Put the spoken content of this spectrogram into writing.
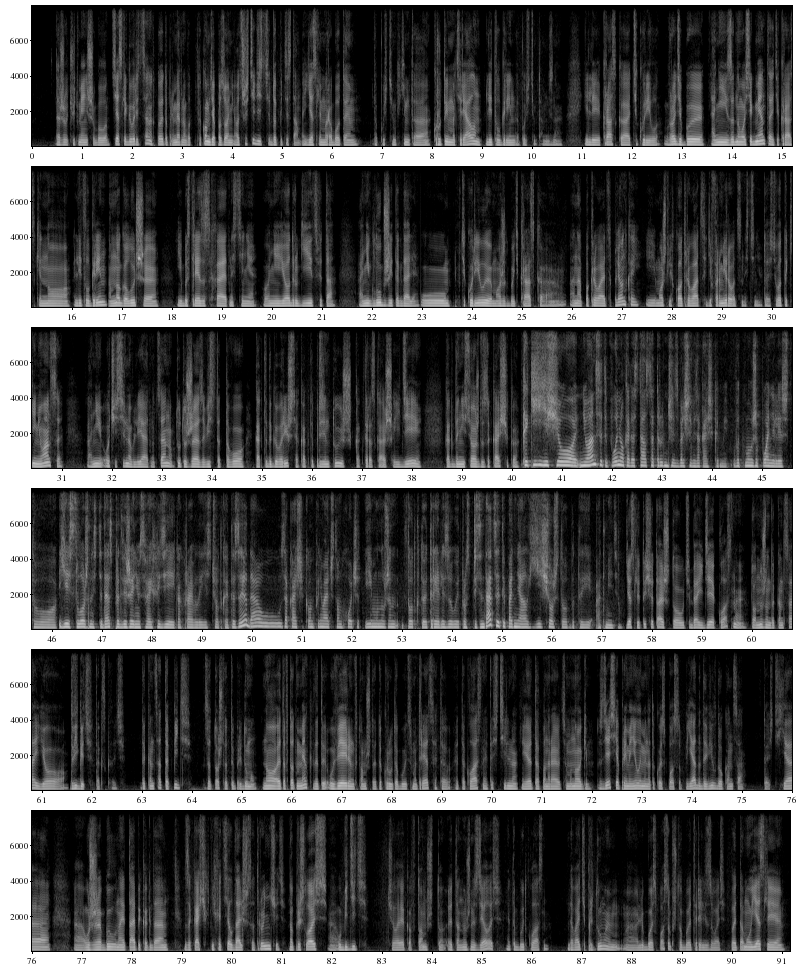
даже чуть меньше было. Если говорить о ценах, то это примерно вот в таком диапазоне, от 60 до 500. Если мы работаем допустим, каким-то крутым материалом, Little Green, допустим, там, не знаю, или краска Тикурила. Вроде бы они из одного сегмента, эти краски, но Little Green намного лучше и быстрее засыхает на стене. У нее другие цвета они глубже и так далее. У текурилы может быть краска, она покрывается пленкой и может легко отрываться и деформироваться на стене. То есть вот такие нюансы они очень сильно влияют на цену. Тут уже зависит от того, как ты договоришься, как ты презентуешь, как ты расскажешь о идее, как донесешь до заказчика. Какие еще нюансы ты понял, когда стал сотрудничать с большими заказчиками? Вот мы уже поняли, что есть сложности да, с продвижением своих идей. Как правило, есть четкое ТЗ да, у заказчика, он понимает, что он хочет, и ему нужен тот, кто это реализует. Просто презентации ты поднял, еще что бы ты отметил? Если ты считаешь, что у тебя идея классная, то нужно до конца ее двигать, так сказать до конца топить за то, что ты придумал. Но это в тот момент, когда ты уверен в том, что это круто будет смотреться, это, это классно, это стильно, и это понравится многим. Здесь я применил именно такой способ. Я додавил до конца. То есть я Uh, уже был на этапе, когда заказчик не хотел дальше сотрудничать, но пришлось uh, убедить человека в том, что это нужно сделать, это будет классно. Давайте придумаем uh, любой способ, чтобы это реализовать. Поэтому если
